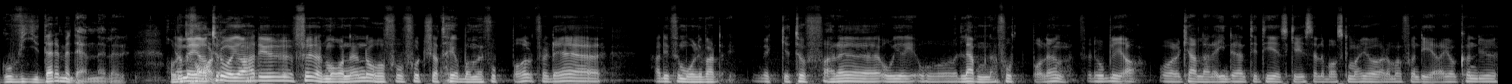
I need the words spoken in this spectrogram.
gå vidare med den eller har Ja, men jag den? tror jag hade ju förmånen då att få fortsätta jobba med fotboll. För det hade ju förmodligen varit mycket tuffare att, att lämna fotbollen. För då blir, ja, vad det kallar det, identitetskris eller vad ska man göra? Man funderar. Jag kunde ju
